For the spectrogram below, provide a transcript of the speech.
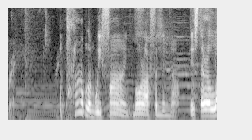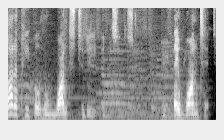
Right. The problem we find more often than not is there are a lot of people who want to be in this industry. Mhm. They want it,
